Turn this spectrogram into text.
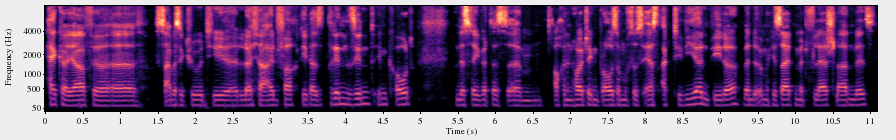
Hacker, ja, für äh, Cybersecurity-Löcher einfach, die da drin sind im Code. Und deswegen wird das ähm, auch in den heutigen Browser musst du es erst aktivieren wieder, wenn du irgendwelche Seiten mit Flash laden willst.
